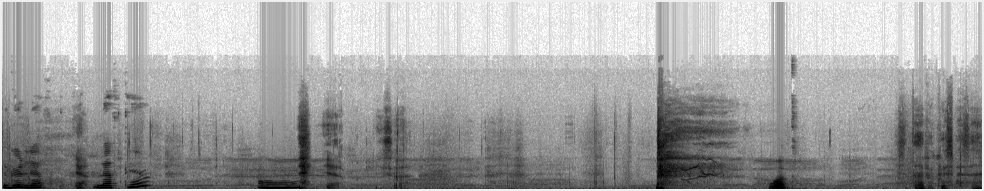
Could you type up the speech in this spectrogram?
The girl left. Yeah. Left him. Oh. Yeah. He's, uh... What? It's in time for Christmas, huh?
